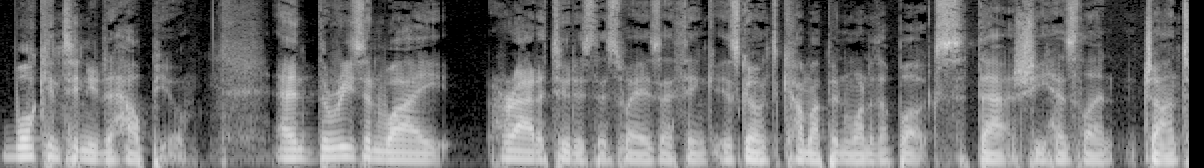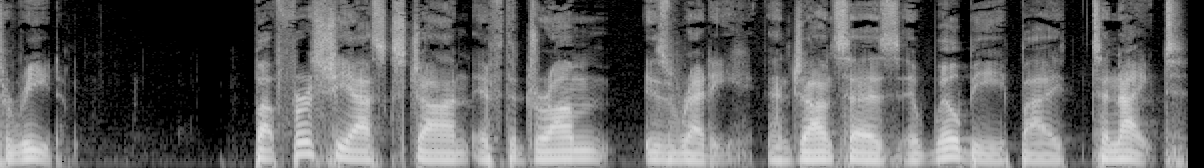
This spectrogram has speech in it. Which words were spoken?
We'll continue to help you. And the reason why her attitude is this way is, I think, is going to come up in one of the books that she has lent John to read. But first, she asks John if the drum is ready. And John says it will be by tonight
